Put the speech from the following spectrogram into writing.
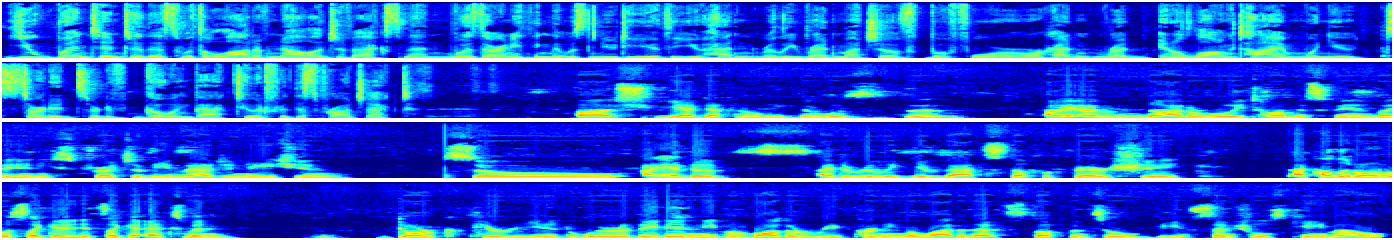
You went into this with a lot of knowledge of X Men. Was there anything that was new to you that you hadn't really read much of before, or hadn't read in a long time when you started sort of going back to it for this project? Uh, yeah, definitely. There was the. I am not a Roy Thomas fan by any stretch of the imagination, so I had to I had to really give that stuff a fair shake. I call it almost like a, it's like an X-Men dark period where they didn't even bother reprinting a lot of that stuff until the essentials came out.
